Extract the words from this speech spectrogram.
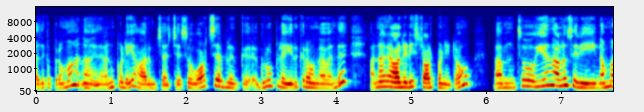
அதுக்கப்புறமா நான் நன்கொடையை நன்கொடைய ஆரம்பிச்சாச்சு. ஸோ வாட்ஸ்அப்பில் இருக்க குரூப்பில் இருக்கிறவங்க வந்து நாங்கள் ஆல்ரெடி ஸ்டார்ட் பண்ணிட்டோம். ஸோ இருந்தாலும் சரி நம்ம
